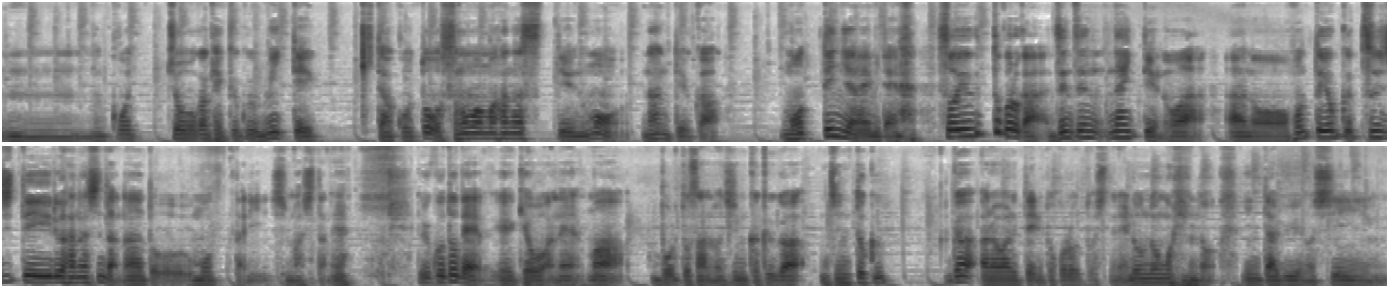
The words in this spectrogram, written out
うん校長が結局見てきたことをそのまま話すっていうのも何て言うか持ってんじゃないみたいな そういうところが全然ないっていうのはあの本当よく通じている話だなと思ったりしましたね。ということで、え今日はねまあボルトさんの人格が人徳が現れているところとしてねロンドン五輪のインタビューのシーン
